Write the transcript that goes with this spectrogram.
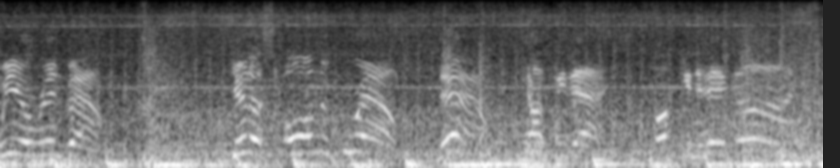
We are inbound. Get us on the ground, now! Copy that. Fucking hang on!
